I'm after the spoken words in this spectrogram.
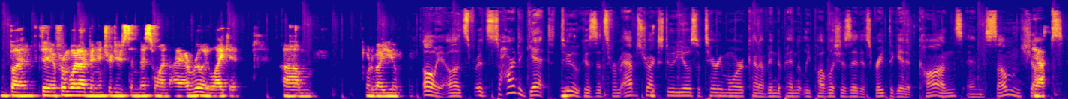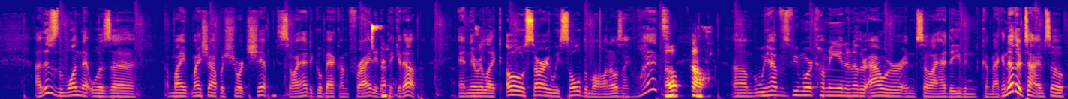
but the, from what I've been introduced in this one, I, I really like it. Um, what about you? Oh yeah, well, it's it's hard to get too because it's from Abstract Studios, so Terry Moore kind of independently publishes it. It's great to get at cons and some shops. Uh, this is the one that was uh, my my shop was short shipped, so I had to go back on Friday to pick it up, and they were like, "Oh, sorry, we sold them all," and I was like, "What?" Oh, oh, Um, but we have a few more coming in another hour, and so I had to even come back another time. So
